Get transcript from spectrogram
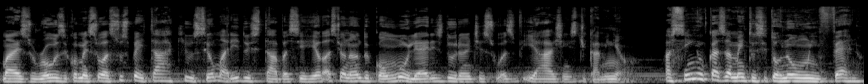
mas Rose começou a suspeitar que o seu marido estava se relacionando com mulheres durante suas viagens de caminhão. Assim, o casamento se tornou um inferno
